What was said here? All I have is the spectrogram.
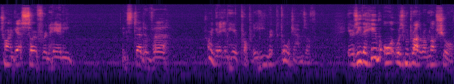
trying to get a sofa in here and he, instead of uh, trying to get it in here properly, he ripped the door jams off. It was either him or it was my brother, I'm not sure.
